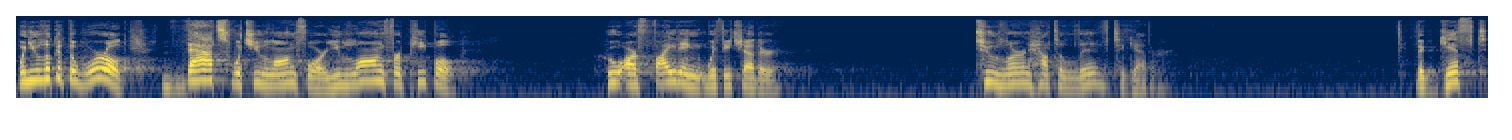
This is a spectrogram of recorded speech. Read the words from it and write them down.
When you look at the world, that's what you long for. You long for people who are fighting with each other to learn how to live together. The gift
